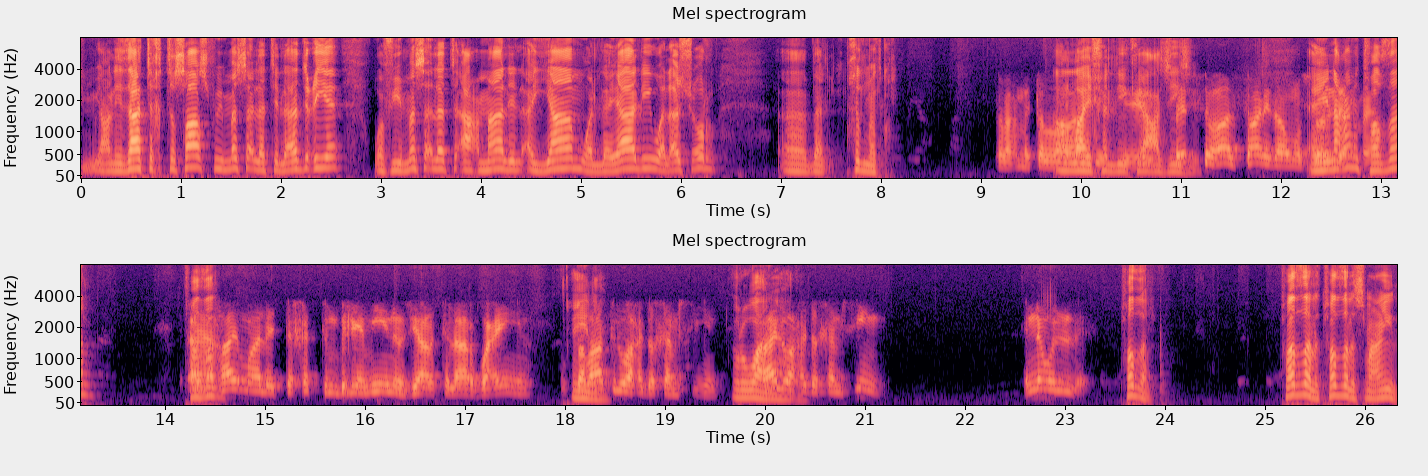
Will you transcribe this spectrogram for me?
يعني ذات اختصاص في مسألة الأدعية وفي مسألة أعمال الأيام والليالي والأشهر آه بلي خدمتكم رحمة الله الله. يخليك يا عزيزي. بس سؤال ثاني إذا مو أي سؤال نعم زحمة. تفضل آه تفضل هاي مال التختم باليمين وزيارة الأربعين أي وصلاة نعم. الواحد وخمسين هاي الواحد وخمسين إنه ال... تفضل تفضل تفضل اسماعيل.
